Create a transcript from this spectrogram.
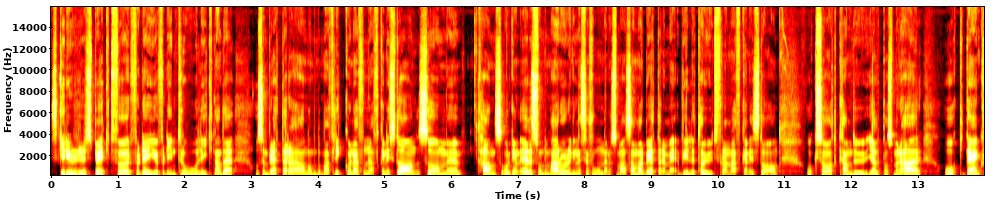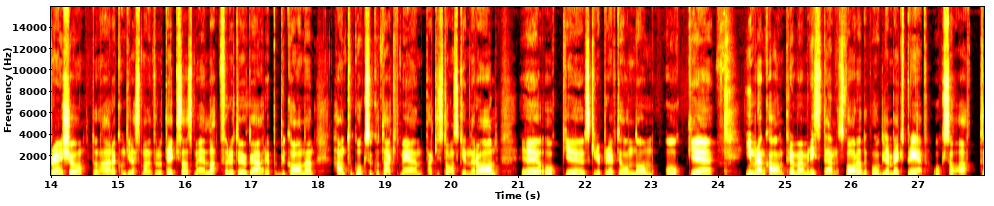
skriver respekt för, för dig och för din tro och liknande. Och sen berättade han om de här flickorna från Afghanistan som hans eller som de här organisationerna som han samarbetade med ville ta ut från Afghanistan och sa att kan du hjälpa oss med det här? Och Dan Crenshaw, den här kongressmannen från Texas med en lapp för ett öga, republikanen, han tog också kontakt med en pakistansk general eh, och eh, skrev brev till honom. Och eh, Imran Khan, premiärministern, svarade på Glenn Becks brev och sa att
